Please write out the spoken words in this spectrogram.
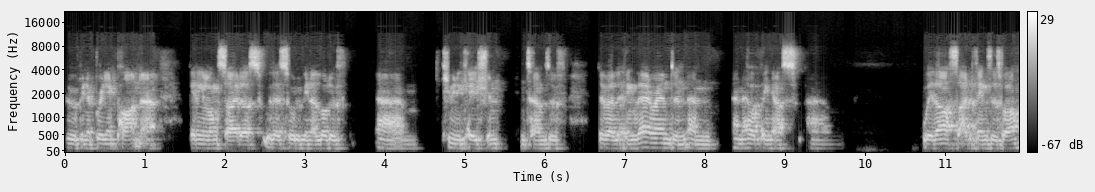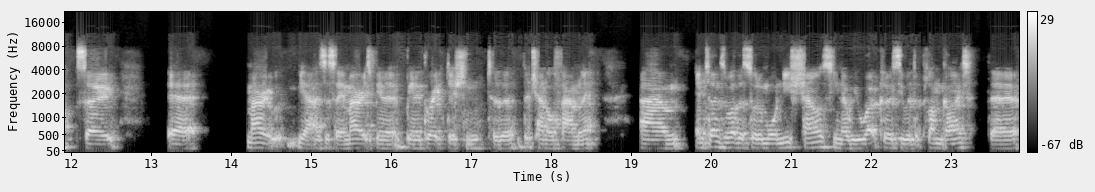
they've been a brilliant partner, getting alongside us. There's sort of been a lot of um, communication in terms of developing their end and, and and helping us um, with our side of things as well. So, uh, Marriott, yeah, as I say, Marriott's been a been a great addition to the the channel family. Um, in terms of other sort of more niche channels, you know, we work closely with the Plum Guide. They're,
